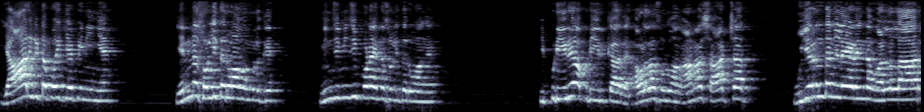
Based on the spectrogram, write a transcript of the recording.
யாருகிட்ட போய் கேட்பீங்க நீங்க? என்ன சொல்லி தருவாங்க உங்களுக்கு? மிஞ்சி மிஞ்சி போனா என்ன சொல்லி தருவாங்க? இப்படி இரு அப்படி இருக்காது. அவ்வளவுதான் சொல்லுவாங்க. ஆனா சாட்சாத் உயர்ந்த நிலை அடைந்த வள்ளலார்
